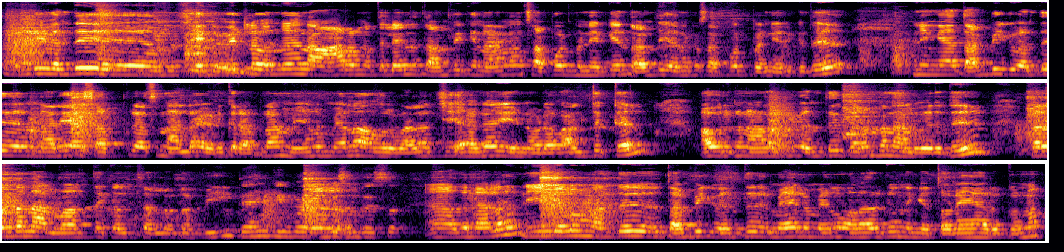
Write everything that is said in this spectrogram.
தம்பி வந்து எங்கள் வீட்டில் வந்து நான் ஆரம்பத்துலேருந்து தம்பிக்கு நானும் சப்போர்ட் பண்ணியிருக்கேன். தம்பி எனக்கு சப்போர்ட் பண்ணியிருக்குது. நீங்கள் தம்பிக்கு வந்து நிறையா சப்ஸ்கிரைஸ் நல்லா எடுக்கிறாப்புல. மேலும் மேலும் அவர் வளர்ச்சியாக என்னோட வாழ்த்துக்கள். அவருக்கு நாளைக்கு வந்து பிறந்த நாள் வருது. பிறந்த நாள் வாழ்த்துக்கள் செல்லம் தம்பி. தேங்க்யூ ரொம்ப சந்தோஷம் அதனால் நீங்களும் வந்து தம்பிக்கு வந்து மேலும் மேலும் வளர்க்க நீங்கள் துணையாக இருக்கணும்.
